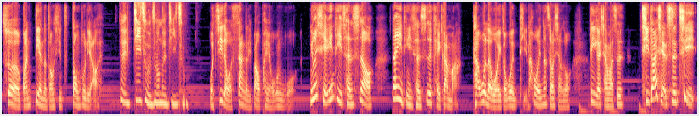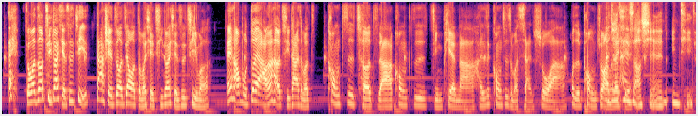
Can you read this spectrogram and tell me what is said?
所有关电的东西都动不了哎。对，基础中的基础。我记得我上个礼拜我朋友问我，你会写硬体程式哦？那硬体程式可以干嘛？他问了我一个问题，然后我那时候想说，第一个想法是七段显示器，哎，怎么知道七段显示器？大学之后教我怎么写七段显示器吗？哎，好像不对啊，好像还有其他什么控制车子啊，控制晶片呐，还是控制什么闪烁啊，或者是碰撞那些。太少写硬体的。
